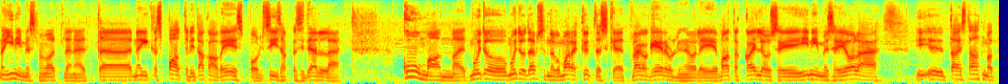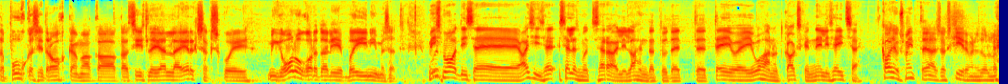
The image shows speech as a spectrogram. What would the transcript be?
no inimest ma mõtlen, et äh, nägid, kas paat oli taga või eespool, siis hakkasid jälle kuuma andma, et muidu, muidu täpselt nagu Marek ütleski, et väga keeruline oli, vaatad kaljusi, inimesi ei ole. tahes-tahtmata puhkasid rohkem, aga, aga siis lõi jälle erksaks, kui mingi olukord oli või inimesed. mismoodi see asi selles mõttes ära oli lahendatud, et te ju ei uhanud kakskümmend neli seitse? Kahjuks mitte ja see oleks kiiremini tulnud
